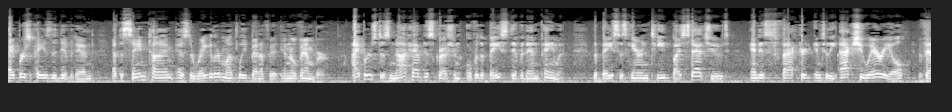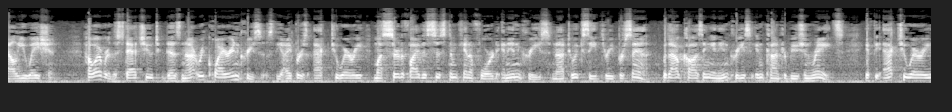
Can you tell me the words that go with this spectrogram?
IPERS pays the dividend at the same time as the regular monthly benefit in November. IPERS does not have discretion over the base dividend payment. The base is guaranteed by statute and is factored into the actuarial valuation. However, the statute does not require increases. The IPERS actuary must certify the system can afford an increase not to exceed 3% without causing an increase in contribution rates. If the actuary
